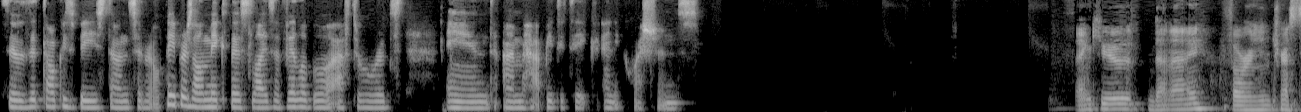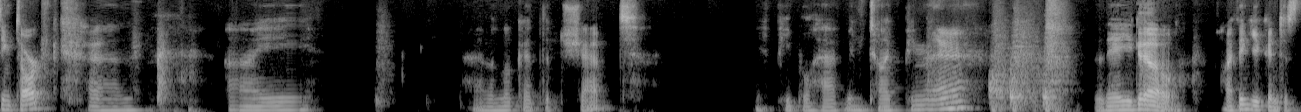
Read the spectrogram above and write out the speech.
So the talk is based on several papers. I'll make the slides available afterwards and I'm happy to take any questions. Thank you, Danai, for an interesting talk. Um, I have a look at the chat. If people have been typing there, there you go. I think you can just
